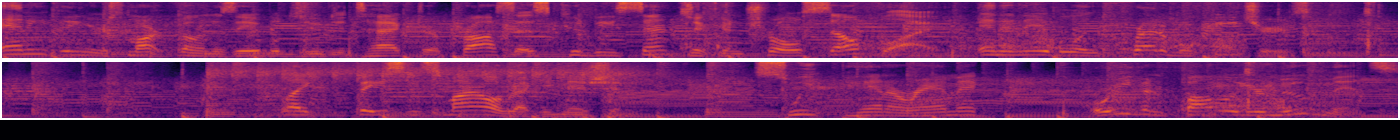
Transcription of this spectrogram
Anything your smartphone is able to detect or process could be sent to control Selfly and enable incredible features like face and smile recognition, sweep panoramic, or even follow your movements.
